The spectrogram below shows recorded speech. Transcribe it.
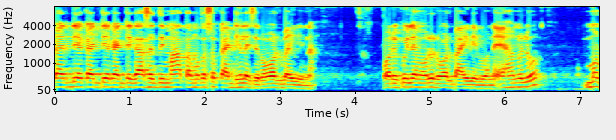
কাট দিয়ে কাট দিয়ে কাট দিয়ে গাছের দিয়ে মাথা মতো সব কাট দিয়ে লাইছে রড বাইরে না। পরে কইলাম ওরে রড বাইরে না। এখন হলো মোর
